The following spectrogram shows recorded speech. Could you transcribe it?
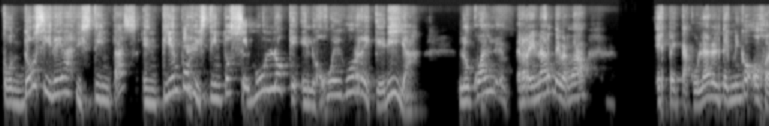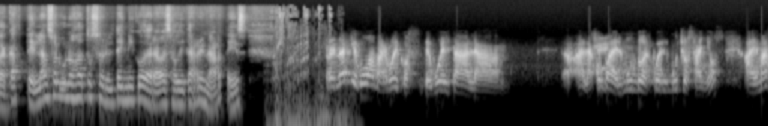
con dos ideas distintas, en tiempos distintos, según lo que el juego requería. Lo cual, eh, Renard, de verdad, espectacular el técnico. Ojo, de acá te lanzo algunos datos sobre el técnico de Arabia Saudita, Renard. Es... Renard llevó a Marruecos de vuelta a la, a la Copa del Mundo después de muchos años. Además,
